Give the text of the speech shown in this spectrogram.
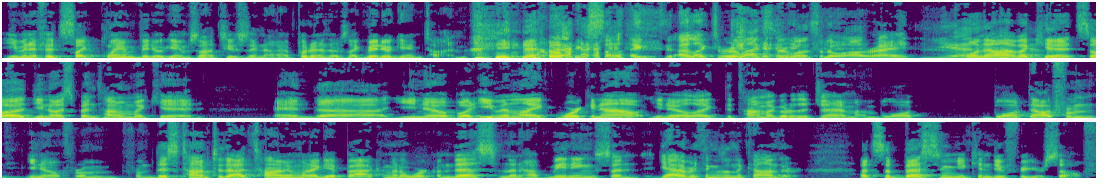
Even if it's like playing video games on a Tuesday night, I put it in there's like video game time. you know, so like I like to relax every once in a while, right? Yeah. Well, now I have yeah. a kid, so you know I spend time with my kid, and uh, you know, but even like working out, you know, like the time I go to the gym, I'm blocked blocked out from you know from from this time to that time and when i get back i'm going to work on this and then have meetings and yeah everything's in the calendar that's the best thing you can do for yourself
